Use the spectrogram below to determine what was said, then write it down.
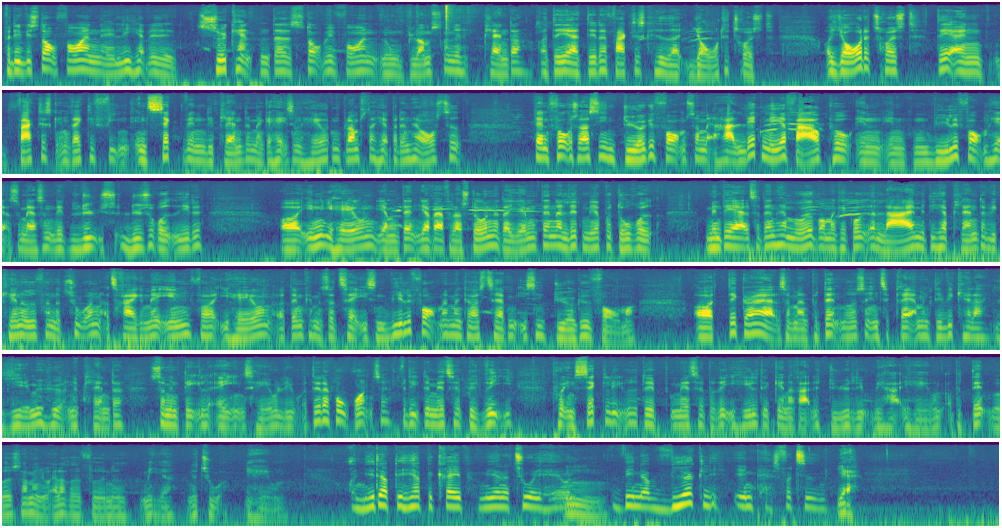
fordi vi står foran, øh, lige her ved søkanten, der står vi foran nogle blomstrende planter, og det er det, der faktisk hedder hjortetrøst. Og hjortetrøst, det er en, faktisk en rigtig fin insektvenlig plante, man kan have i sin have. Den blomster her på den her årstid. Den fås også i en dyrket form, som har lidt mere farve på end, end den vilde form her, som er sådan lidt lys, lyserød i det. Og inde i haven, jamen den jeg i hvert fald har stående derhjemme, den er lidt mere på dorød. Men det er altså den her måde, hvor man kan gå ud og lege med de her planter, vi kender ud fra naturen, og trække med indenfor i haven, og dem kan man så tage i sin vilde form, men man kan også tage dem i sin dyrkede former. Og det gør altså, at man på den måde så integrerer man det, vi kalder hjemmehørende planter, som en del af ens haveliv. Og det er der god grund til, fordi det er med til at berige på insektlivet, det er med til at berige hele det generelle dyreliv, vi har i haven. Og på den måde, så har man jo allerede fået noget mere natur i haven. Og netop det her begreb mere natur i haven mm. vinder virkelig indpas for tiden. Ja.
